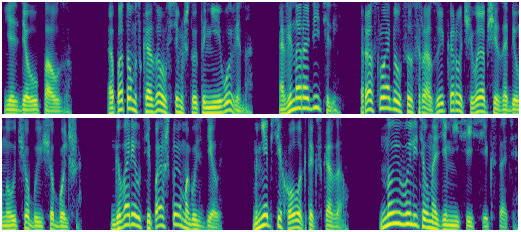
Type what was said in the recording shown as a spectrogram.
Я сделал паузу. А потом сказал всем, что это не его вина, а вина родителей. Расслабился сразу и, короче, вообще забил на учебу еще больше. Говорил типа, а что я могу сделать? Мне психолог так сказал. Ну и вылетел на зимней сессии, кстати.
